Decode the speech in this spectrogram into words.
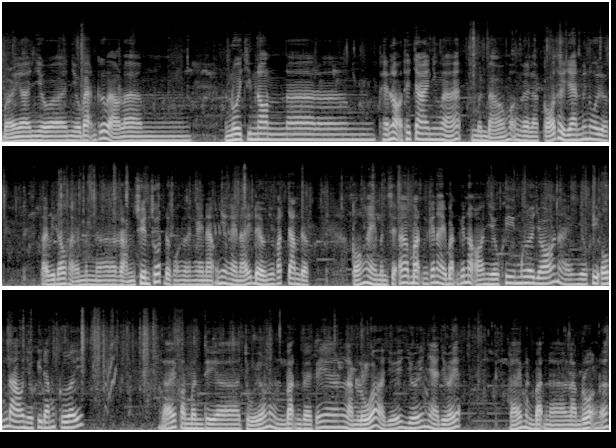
bởi à, nhiều à, nhiều bạn cứ bảo là nuôi chim non à, thế lọ thế chai nhưng mà mình bảo mọi người là có thời gian mới nuôi được. Tại vì đâu phải mình rảnh xuyên suốt được mọi người, ngày nào cũng như ngày nấy đều như vắt chăn được. Có ngày mình sẽ bận cái này bận cái nọ, nhiều khi mưa gió này, nhiều khi ốm đau, nhiều khi đám cưới. Đấy, còn mình thì chủ yếu là mình bận về cái làm lúa ở dưới dưới, nhà dưới ấy. đấy, mình bận làm ruộng nữa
